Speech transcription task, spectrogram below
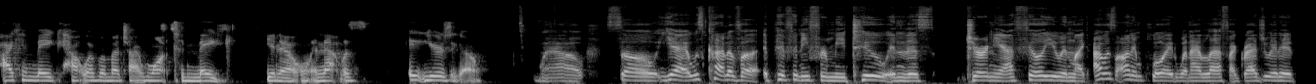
I can make however much I want to make, you know, and that was eight years ago. Wow. So yeah, it was kind of a epiphany for me too in this journey. I feel you. And like, I was unemployed when I left. I graduated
